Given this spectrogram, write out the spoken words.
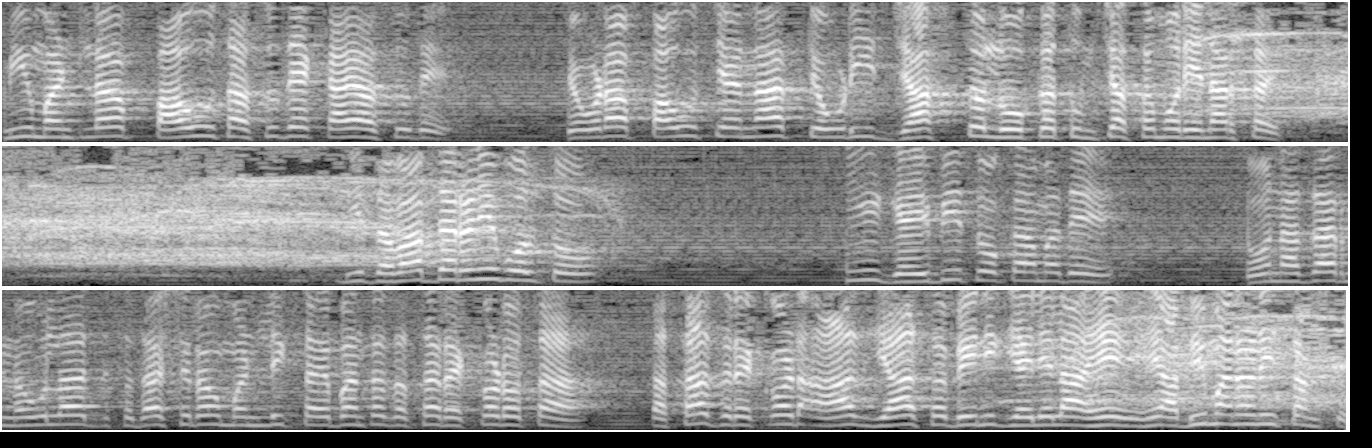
मी म्हटलं पाऊस असू दे काय असू दे. जेवढा पाऊस येणार तेवढी जास्त लोक तुमच्यासमोर येणार साहेब. मी जबाबदारीने बोलतो की गैबी चौकामध्ये दोन हजार नऊला सदाशिवराव मंडलिक साहेबांचा जसा रेकॉर्ड होता तसाच रेकॉर्ड आज या सभेने गेलेला आहे हे अभिमानाने सांगतो.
